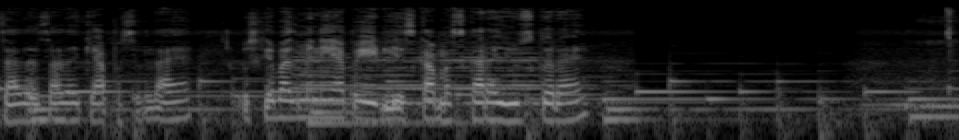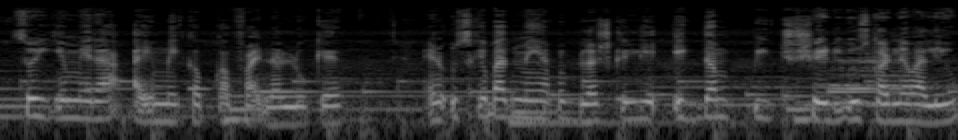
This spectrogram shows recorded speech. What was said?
ज़्यादा से ज़्यादा क्या पसंद आया। है उसके बाद मैंने यहाँ पे एडीएस का मस्कारा यूज़ करा है। सो so, ये मेरा आई मेकअप का फाइनल लुक है। एंड उसके बाद मैं यहाँ पे ब्लश के लिए एकदम पीच शेड यूज़ करने वाली हूँ।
